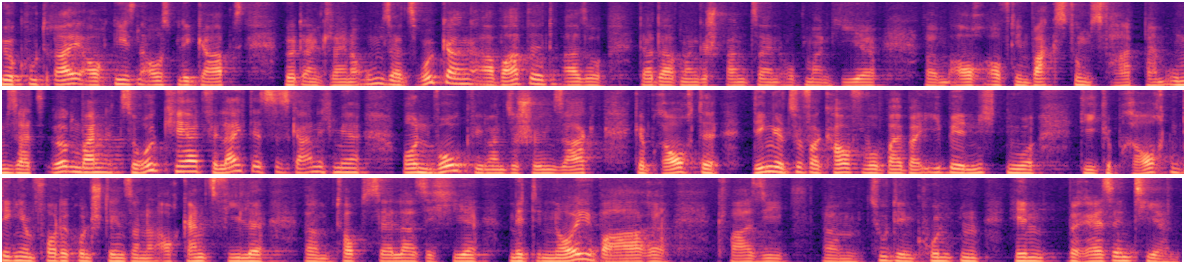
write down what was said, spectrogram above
Für Q3, auch diesen Ausblick gab es, wird ein kleiner Umsatzrückgang erwartet. Also da darf man gespannt sein, ob man hier ähm, auch auf dem Wachstumspfad beim Umsatz irgendwann zurückkehrt. Vielleicht ist es gar nicht mehr on vogue, wie man so schön sagt, gebrauchte Dinge zu verkaufen, wobei bei eBay nicht nur die gebrauchten Dinge im Vordergrund stehen, sondern auch ganz viele ähm, Topseller sich hier mit Neuware quasi ähm, zu den Kunden hin präsentieren.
